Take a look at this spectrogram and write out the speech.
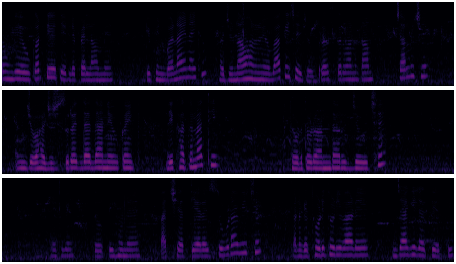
ઊંઘે એવું કરતી હતી એટલે પહેલાં અમે ટિફિન બનાવી નાખ્યું. હજુ નાહવાનું એવું બાકી છે. જો બ્રશ કરવાનું કામ ચાલુ છે. અને જો હજુ સુરજ દાદાને એવું કંઈક દેખાતું નથી. થોડું થોડું અંધારું જેવું છે. એટલે તો પીહુને પાછી અત્યારે સુવડાવી છે. કારણ કે થોડી થોડી વારે જાગી જતી હતી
